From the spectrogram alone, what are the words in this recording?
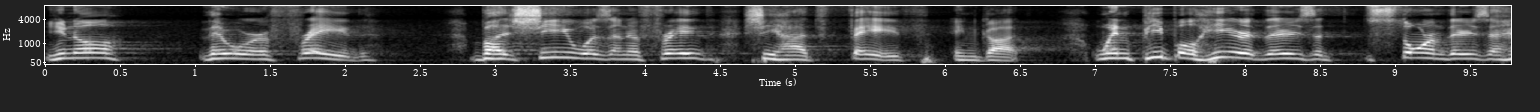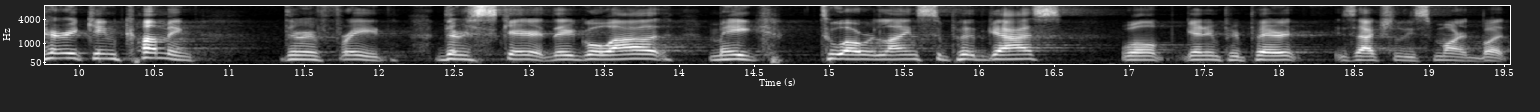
You know, they were afraid, but she wasn't afraid. She had faith in God. When people hear there is a storm, there is a hurricane coming, they're afraid. They're scared. They go out, make two hour lines to put gas, well, getting prepared is actually smart, but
